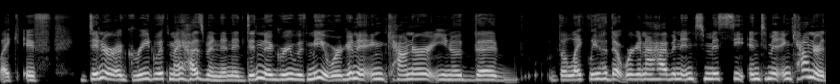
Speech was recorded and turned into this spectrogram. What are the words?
Like if dinner agreed with my husband and it didn't agree with me we're going to encounter you know the the likelihood that we're going to have an intimacy intimate encounter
